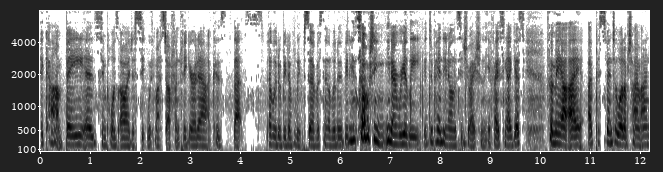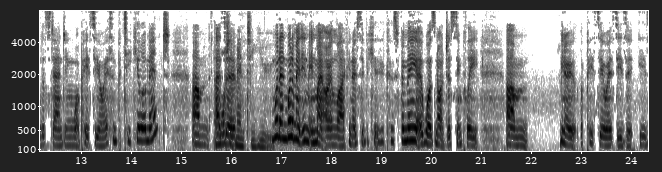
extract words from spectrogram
it can't be as simple as oh, I just sit with my stuff and figure it out because that's a little bit of lip service and a little bit insulting. You know, really depending on the situation that you're facing. I guess for me, I I spent a lot of time understanding what PCOS in particular meant. Um, And as what a, it meant to you. what and what I meant in, in my own life, you know, so because for me it was not just simply, um, you know, PCOS is is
